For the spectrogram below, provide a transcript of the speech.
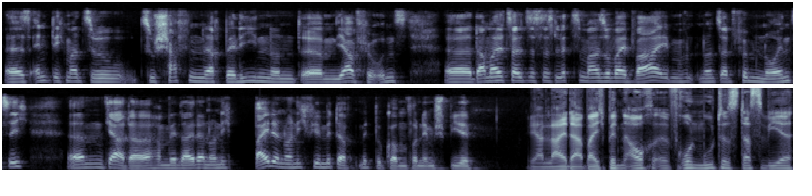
äh, es endlich mal zu, zu schaffen nach Berlin. Und ähm, ja, für uns, äh, damals, als es das letzte Mal soweit war, eben 1995, ähm, ja, da haben wir leider noch nicht, beide noch nicht viel mit, mitbekommen von dem Spiel. Ja, leider. Aber ich bin auch äh, frohen Mutes, dass wir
